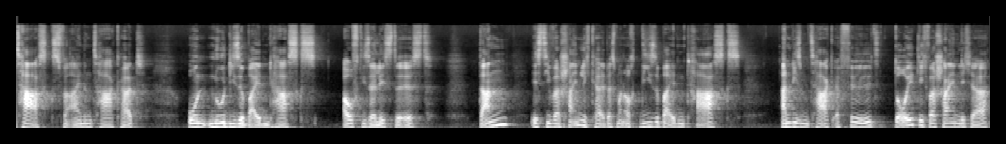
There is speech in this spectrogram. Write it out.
Tasks für einen Tag hat und nur diese beiden Tasks auf dieser Liste ist, dann ist die Wahrscheinlichkeit, dass man auch diese beiden Tasks an diesem Tag erfüllt, deutlich wahrscheinlicher,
